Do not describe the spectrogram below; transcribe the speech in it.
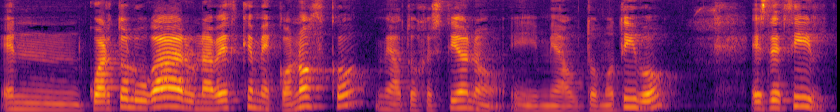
En cuarto lugar, una vez que me conozco, me autogestiono y me automotivo, es decir,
